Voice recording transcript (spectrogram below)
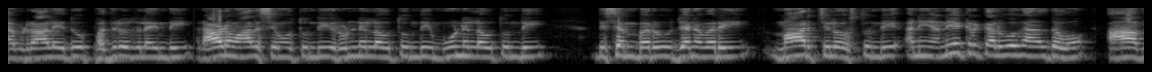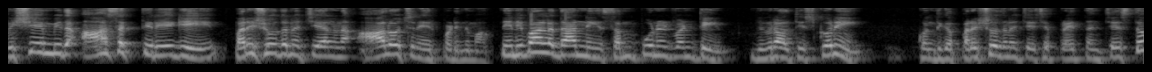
ఆవిడ రాలేదు పది రోజులైంది రావడం ఆలస్యం అవుతుంది రెండు నెలలు అవుతుంది మూడు నెలలు అవుతుంది డిసెంబరు జనవరి మార్చిలో వస్తుంది అని అనేక రకాల ఊహాలతో ఆ విషయం మీద ఆసక్తి రేగి పరిశోధన చేయాలన్న ఆలోచన ఏర్పడింది మాకు. నేను ఇవాళ దాన్ని సంపూర్ణటువంటి వివరాలు తీసుకొని కొద్దిగా పరిశోధన చేసే ప్రయత్నం చేస్తూ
